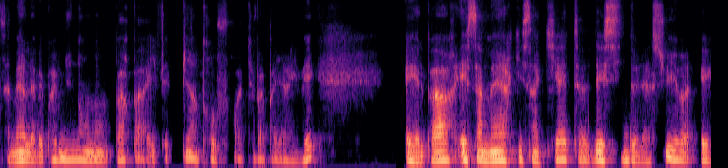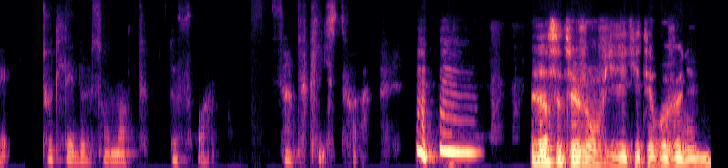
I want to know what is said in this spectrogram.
sa mère l'avait prévenue, non, non, ne pars pas, il fait bien trop froid, tu vas pas y arriver. Et elle part, et sa mère, qui s'inquiète, décide de la suivre, et toutes les deux sont mortes de froid. Fin de l'histoire. C'était Janvier qui était revenu.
